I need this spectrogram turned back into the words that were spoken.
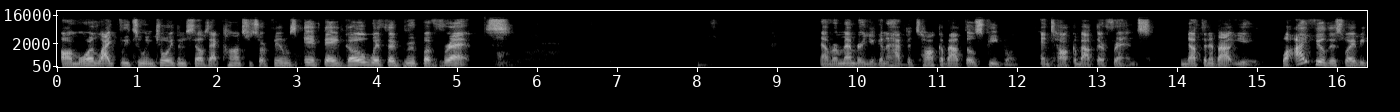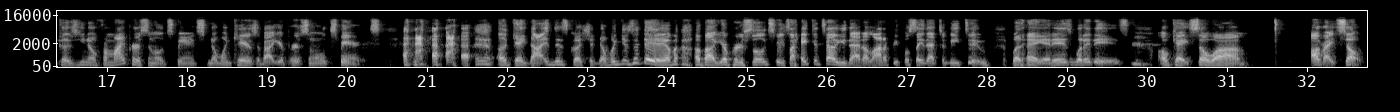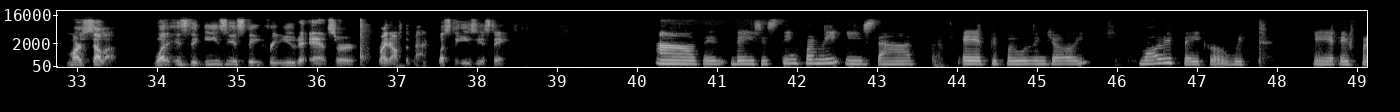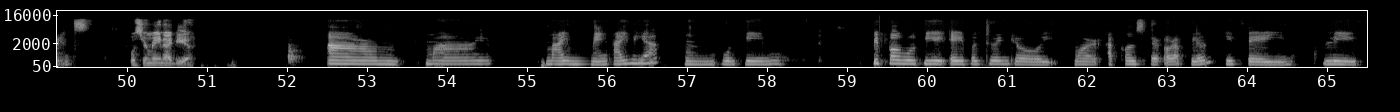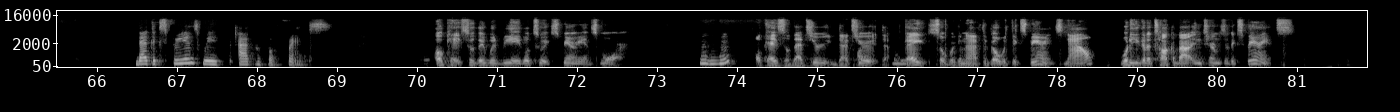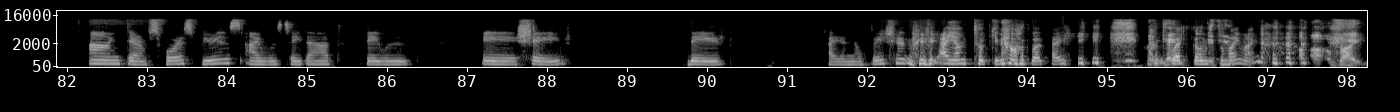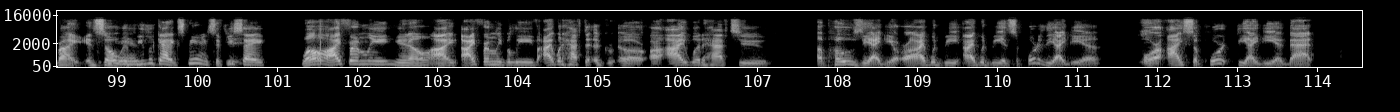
are more likely to enjoy themselves at concerts or films if they go with a group of friends. Now, remember, you're going to have to talk about those people and talk about their friends, nothing about you. Well, I feel this way because, you know, from my personal experience, no one cares about your personal experience. okay, not in this question. No one gives a damn about your personal experience. I hate to tell you that. A lot of people say that to me too, but hey, it is what it is. Okay, so um, all right. So Marcella, what is the easiest thing for you to answer right off the bat? What's the easiest thing? Uh, the, the easiest thing for me is that uh, people will enjoy more if they go with uh, their friends. What's your main idea? Um, my my main idea um, would be people will be able to enjoy more a concert or a film if they live that experience with a group of friends. Okay, so they would be able to experience more. Mhm. Okay, so that's your that's your okay. So we're gonna have to go with the experience now. What are you gonna talk about in terms of experience? Uh, in terms for experience, I would say that they will uh, share their, I don't know, passion. Maybe I am talking about what I, Okay, what comes if to you- my mind. Uh, uh, right, right. And so if you look at experience, if you say, well, I firmly, you know, I I firmly believe I would have to agree, uh, or I would have to oppose the idea, or I would be I would be in support of the idea, or I support the idea that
